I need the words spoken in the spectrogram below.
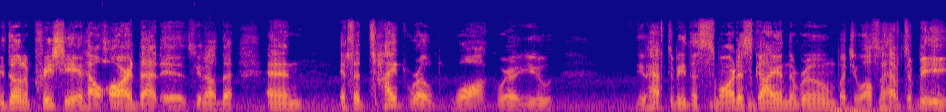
You don't appreciate how hard that is. You know the and it's a tightrope walk where you you have to be the smartest guy in the room, but you also have to be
